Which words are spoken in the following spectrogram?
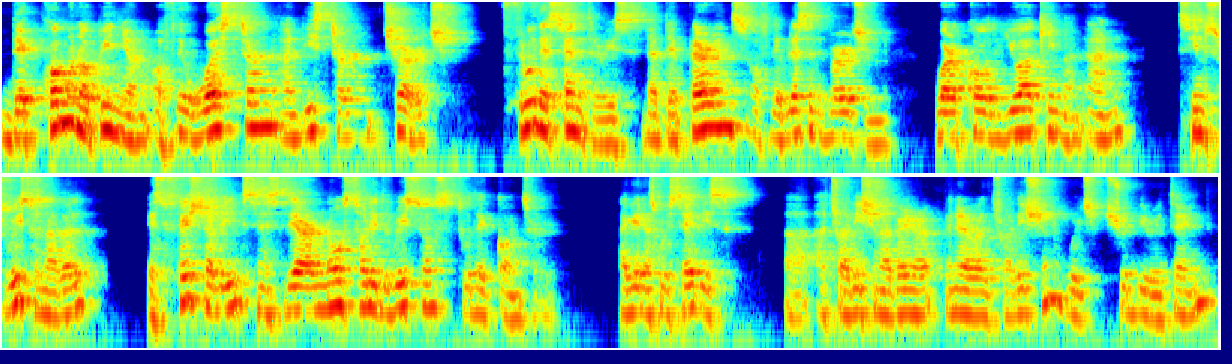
The common opinion of the Western and Eastern Church through the centuries that the parents of the Blessed Virgin were called Joachim and Anne seems reasonable, especially since there are no solid reasons to the contrary. Again, as we said, it's uh, a tradition, a venerable tradition, which should be retained.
